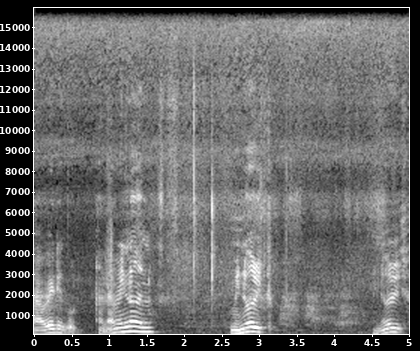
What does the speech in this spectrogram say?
ആ വെരി ഗുഡ് എന്നാ മിന്നു തിന്നു മിന്നു കഴിച്ചു മിന്നു കഴിച്ചു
